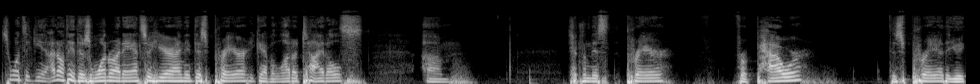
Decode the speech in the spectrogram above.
so once again, I don't think there's one right answer here. I think this prayer, you can have a lot of titles. Um, on this prayer for power, this prayer that you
